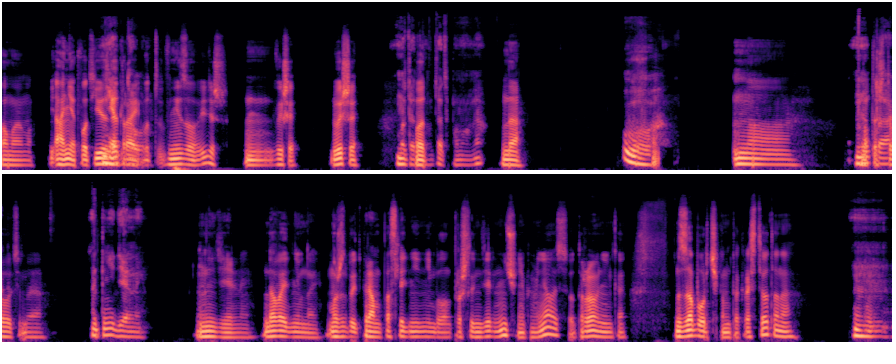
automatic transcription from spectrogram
по-моему. А, нет, вот USD Нет, вот внизу, видишь? Выше. Выше. Вот это, Вот, вот это, по-моему, да? да. Ух, Но ну это что так, у тебя? это недельный. Недельный. Давай дневной. Может быть, прям последние дни было прошлой недели. Ничего не поменялось. Вот ровненько. С заборчиком так растет она. Мгм.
